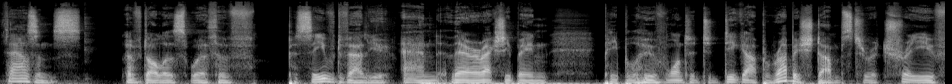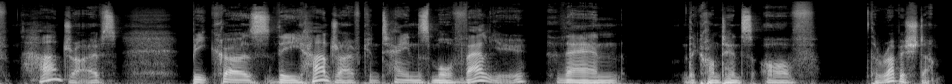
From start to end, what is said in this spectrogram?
thousands of dollars worth of perceived value. And there have actually been people who've wanted to dig up rubbish dumps to retrieve hard drives because the hard drive contains more value than the contents of the rubbish dump.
